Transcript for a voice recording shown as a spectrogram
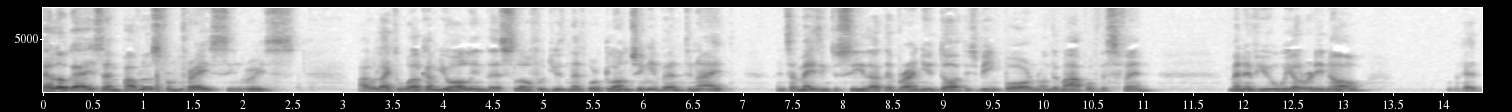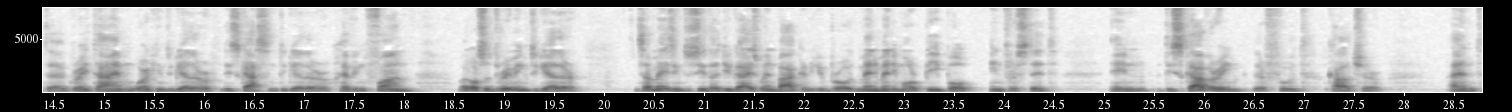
Hello guys, I'm Pavlos from Thrace in Greece. I would like to welcome you all in the Slow Food Youth Network launching event tonight. It's amazing to see that a brand new dot is being born on the map of the SFYN. Many of you we already know. We had a great time working together, discussing together, having fun, but also dreaming together. It's amazing to see that you guys went back and you brought many, many more people interested in discovering their food culture and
